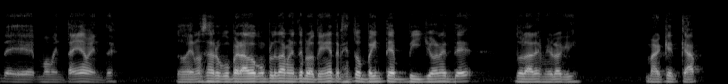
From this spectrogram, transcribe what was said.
de, momentáneamente. Todavía no se ha recuperado completamente, pero tiene 320 billones de dólares, mira aquí. Market cap.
